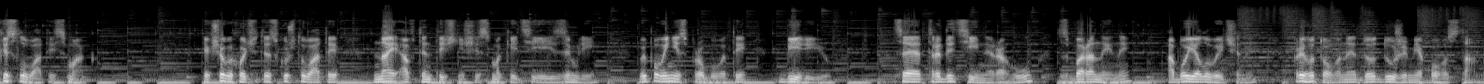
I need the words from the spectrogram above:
кислуватий смак. Якщо ви хочете скуштувати найавтентичніші смаки цієї землі, ви повинні спробувати бірію. Це традиційне рагу з баранини або яловичини, приготоване до дуже м'якого стану.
